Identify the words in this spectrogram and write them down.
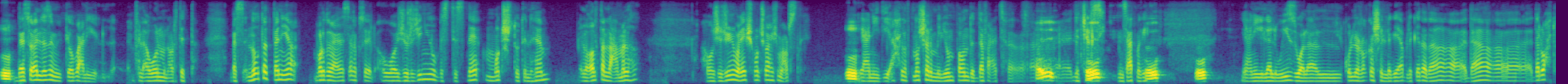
مم. ده سؤال لازم يتجاوب عليه. في الأول من أرتيتا. بس النقطة التانية برضه عايز أسألك سؤال. هو جورجينيو باستثناء ماتش توتنهام الغلطة اللي عملها هو جورجينيو ما لعبش ماتش وحش مع أرسنال؟ مم. يعني دي أحلى 12 مليون pound اتدفعت في آه، لتشيلسي من ساعة ما جه. يعني لا لويز ولا كل الرقش اللي جه قبل كده ده ده ده لوحده.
